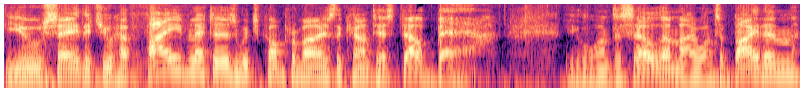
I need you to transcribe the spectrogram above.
you say that you have five letters which compromise the Countess d'Albert. You want to sell them, I want to buy them.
